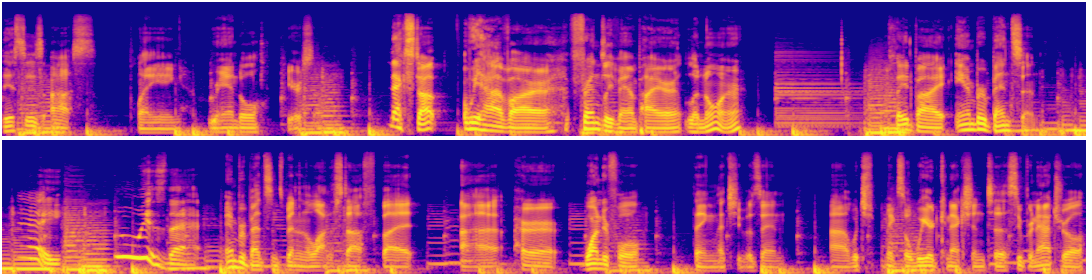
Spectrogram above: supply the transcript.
This Is Us, playing Randall Pearson. Next up, we have our friendly vampire, Lenore, played by Amber Benson. Hey, who is that? Amber Benson's been in a lot of stuff, but uh, her wonderful thing that she was in, uh, which makes a weird connection to Supernatural,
